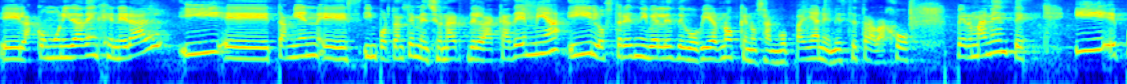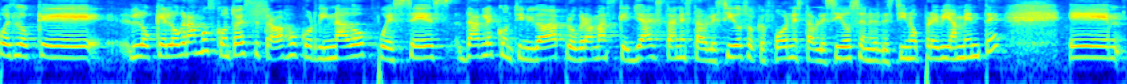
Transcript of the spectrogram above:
la comunidad en general y también es importante mencionar de la academia y los tres niveles de gobierno que nos acompañan en este trabajo permanente. Y eh, pues lo que, lo que logramos con todo este trabajo coordinado pues es darle continuidad a programas que ya están establecidos o que fueron establecidos en el destino previamente. Eh,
